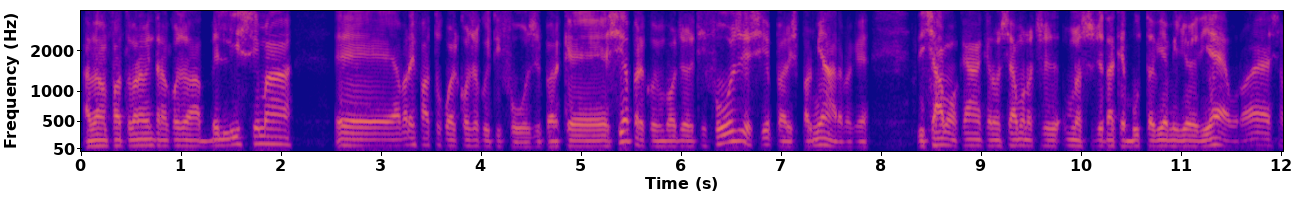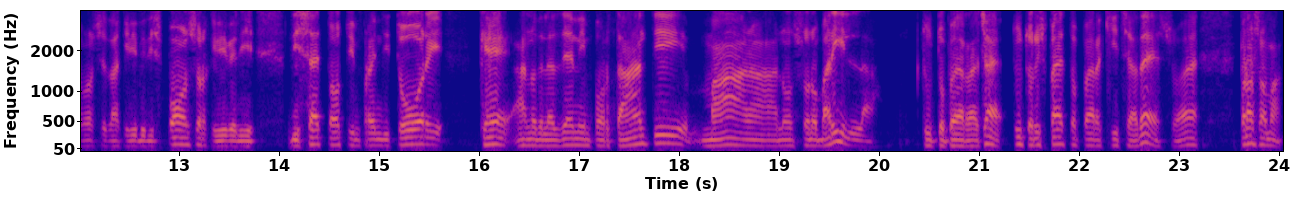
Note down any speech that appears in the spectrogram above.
avevano fatto veramente una cosa bellissima, eh, avrei fatto qualcosa con i tifosi, perché sia per coinvolgere i tifosi e sia per risparmiare, perché diciamo che anche non siamo una, una società che butta via milioni di euro, eh, siamo una società che vive di sponsor, che vive di, di 7-8 imprenditori che hanno delle aziende importanti, ma non sono barilla, tutto, per, cioè, tutto rispetto per chi c'è adesso, eh. però insomma,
